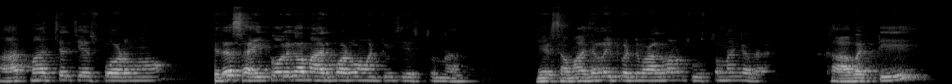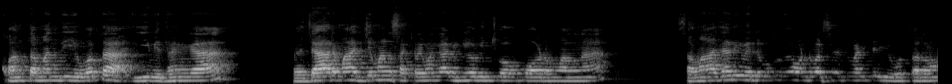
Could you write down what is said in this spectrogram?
ఆత్మహత్యలు చేసుకోవడము లేదా సైకోలుగా మారిపోవడం వంటివి చేస్తున్నారు. నేడు సమాజంలో ఇటువంటి వాళ్ళు మనం చూస్తున్నాం కదా. కాబట్టి కొంతమంది యువత ఈ విధంగా ప్రచార మాధ్యమాలను సక్రమంగా వినియోగించుకోకపోవడం వలన సమాజానికి వెన్నుముకగా ఉండవలసినటువంటి యువతరం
